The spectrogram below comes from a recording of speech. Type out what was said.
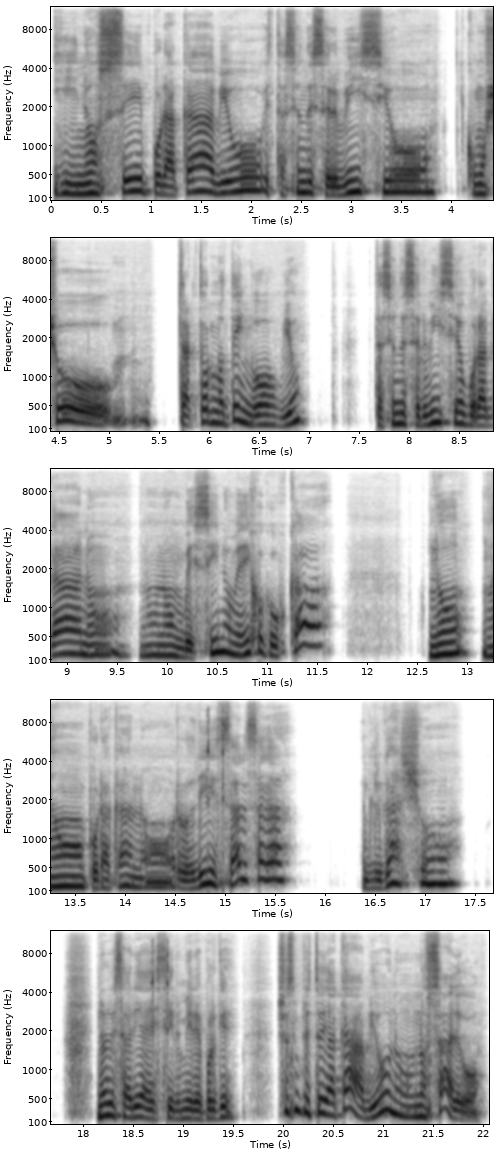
Y no sé, por acá vio estación de servicio. Como yo tractor no tengo, ¿vio? Estación de servicio por acá, no, no, no, un vecino me dijo que buscaba. No, no, por acá no. Rodríguez Álzaga, el gallo. No les sabría decir, mire, porque yo siempre estoy acá, ¿vio? No, no salgo.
